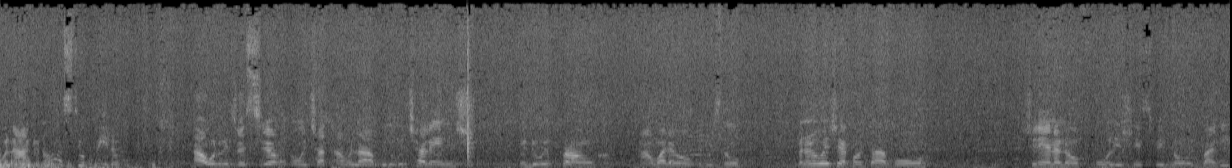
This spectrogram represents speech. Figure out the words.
when I do no stupid. I always just young and we chat and we laugh. We do a challenge, we do a prank and whatever we do so. But I don't know what she account about she ain't no foolishness with nobody.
